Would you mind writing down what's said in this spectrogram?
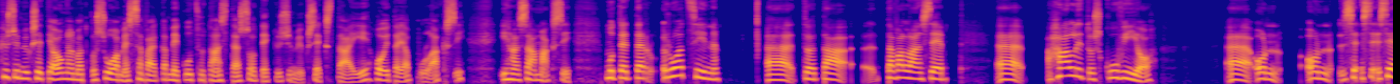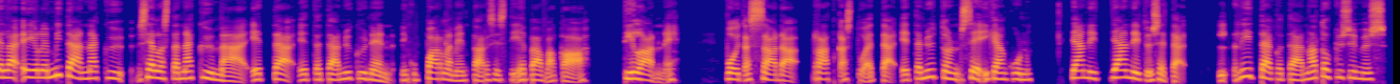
kysymykset ja ongelmat kuin Suomessa, vaikka me kutsutaan sitä sote-kysymykseksi tai hoitajapulaksi ihan samaksi. Mutta että Ruotsin ää, tota, tavallaan se ää, hallituskuvio ää, on, on se, se, siellä ei ole mitään näky, sellaista näkymää, että, että tämä nykyinen niin parlamentaarisesti epävakaa tilanne voitaisiin saada ratkaistua, että, että nyt on se ikään kuin jännitys, että riittääkö tämä NATO-kysymys –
